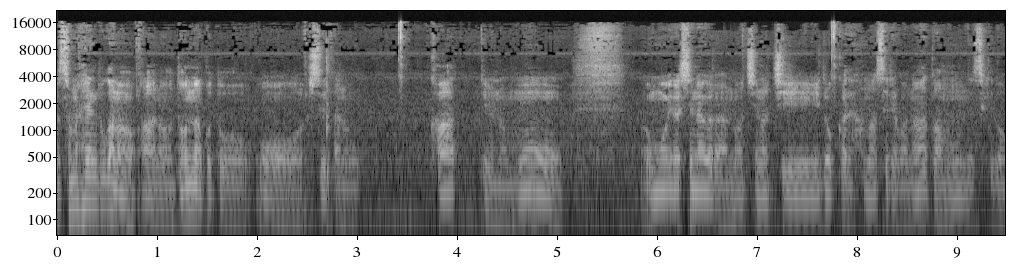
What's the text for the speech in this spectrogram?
その辺とかの、あの、どんなことをしてたの？かっていうのも、思い出しながら後々どっかで話せればなとは思うんですけど、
